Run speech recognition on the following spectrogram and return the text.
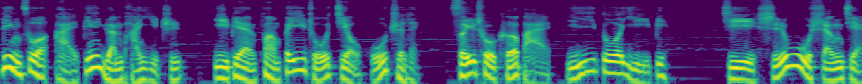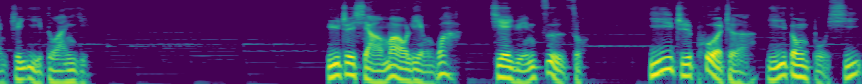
另作矮边圆盘一只，以便放杯煮酒壶之类，随处可摆，宜多宜便，即食物省俭之一端也。余之小帽领袜，皆云自作，衣之破者，移东补西，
